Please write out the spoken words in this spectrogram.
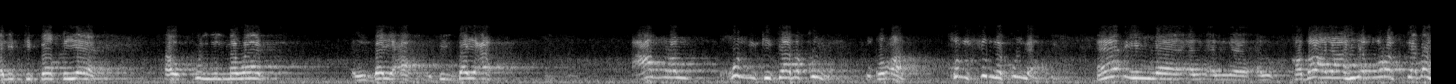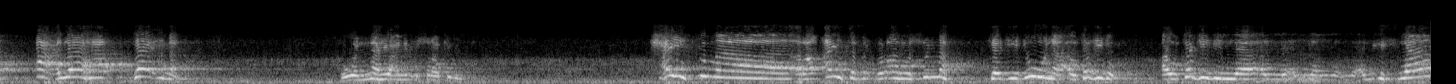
الاتفاقيات أو كل المواد البيعة في البيعة عبر خذ الكتاب كله القرآن خذ السنة كلها. هذه القضايا هي مرتبة أعلاها دائما. هو النهي عن الإشراك بالله حيثما رأيت في القرآن والسنة تجدون أو تجد أو تجد ال ال ال الإسلام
